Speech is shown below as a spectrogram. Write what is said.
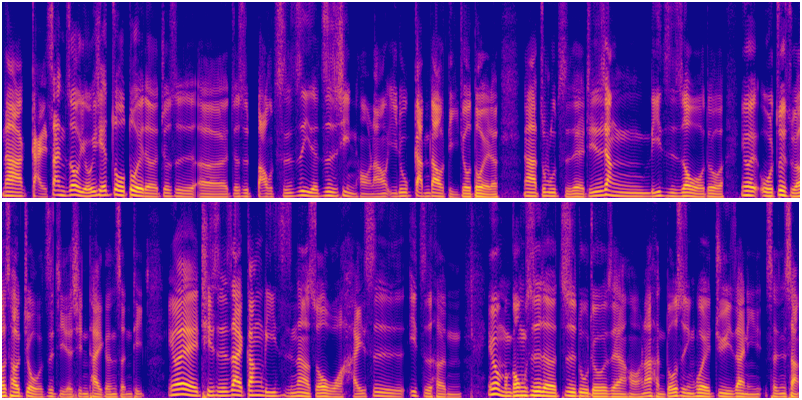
那改善之后有一些做对的，就是呃就是保持自己的自信哈，然后一路干到底就对了。那诸如此类，其实像离职之后，我对我，因为我最主要是要救我自己的心态跟身体，因为其实在刚离职那时候，我还是一直很因为。我们公司的制度就是这样哈，那很多事情会聚集在你身上。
